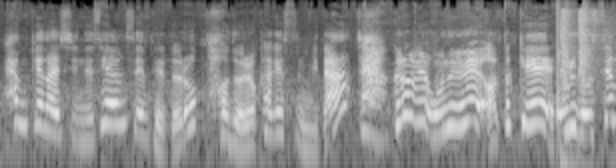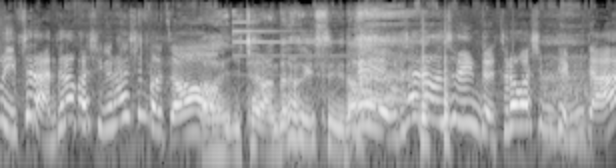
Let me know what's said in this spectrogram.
함께 갈 수 있는 세연쌤 되도록 더 노력하겠습니다. 자, 그러면 오늘 어떻게 우리 노쌤은 입찰 안 들어가시기로 하신 거죠? 아, 이차안 들어가겠습니다. 네, 우리 사랑하는 소행님들 들어가시면 됩니다.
